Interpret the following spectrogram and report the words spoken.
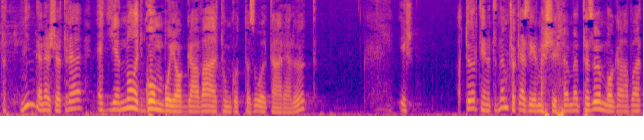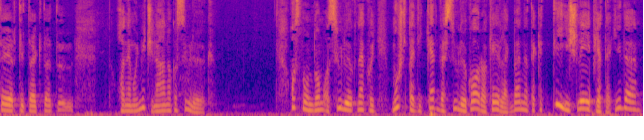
Tehát minden esetre egy ilyen nagy gombolyaggá váltunk ott az oltár előtt, és a történetet nem csak ezért mesélem, mert ez önmagában, hát értitek, tehát, hanem hogy mit csinálnak a szülők. Azt mondom a szülőknek, hogy most pedig, kedves szülők, arra kérlek benneteket, ti is lépjetek ide,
